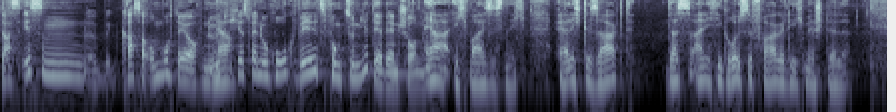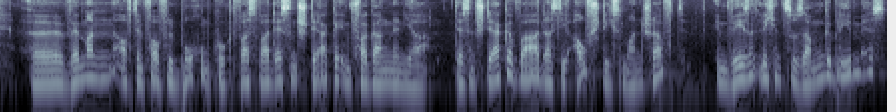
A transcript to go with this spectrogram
das ist ein krasser Umbruch, der ja auch nötig Ja. ist, wenn du hoch willst. Funktioniert der denn schon? Ja, ich weiß es nicht. Ehrlich gesagt, das ist eigentlich die größte Frage, die ich mir stelle. Äh, wenn man auf den VfL Bochum guckt, was war dessen Stärke im vergangenen Jahr? Dessen Stärke war, dass die Aufstiegsmannschaft im Wesentlichen zusammengeblieben ist,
